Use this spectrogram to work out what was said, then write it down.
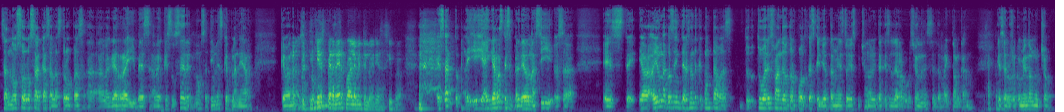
sea, no solo sacas a las tropas a, la guerra y ves a ver qué sucede, ¿no? O sea, tienes que planear que van a... si, quieres perder, probablemente lo harías así, pero... Exacto, y hay guerras que se perdieron así, o sea... Este, y ahora, hay una cosa interesante que contabas. Tú, eres fan de otro podcast que yo también estoy escuchando ahorita, que es el de Revoluciones, el de Mike Duncan, que se los recomiendo mucho.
